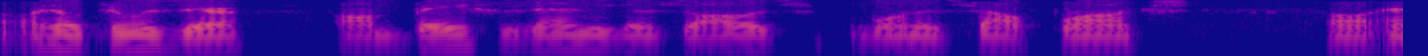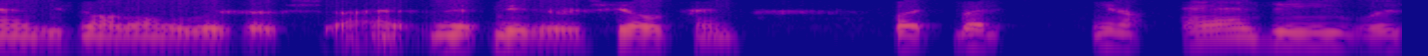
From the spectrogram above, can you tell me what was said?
uh, Hilton was there. On bass was Andy Gonzalez, born in South Bronx. Uh, Andy's no longer with us. Uh, neither is Hilton. But but you know, Andy was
